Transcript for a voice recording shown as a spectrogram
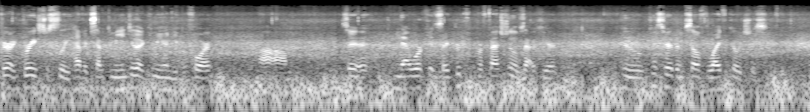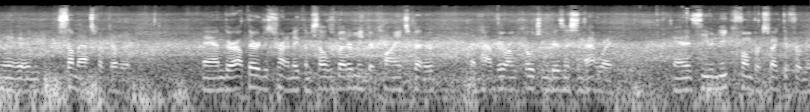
very graciously have accepted me into their community before. Um, it's a network, it's a group of professionals out here who consider themselves life coaches in some aspect of it. And they're out there just trying to make themselves better, make their clients better, and have their own coaching business in that way. And it's a unique, fun perspective for me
